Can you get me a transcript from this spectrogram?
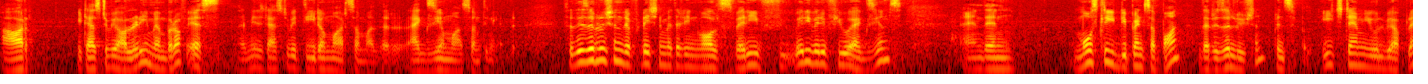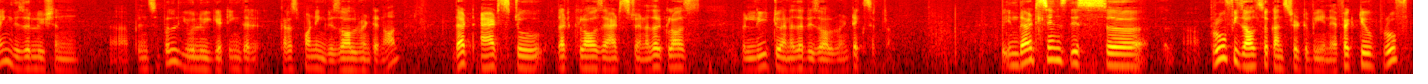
or it has to be already member of S that means it has to be theorem or some other axiom or something like that. So the resolution refutation method involves very few, very very few axioms and then mostly depends upon the resolution principle each time you will be applying resolution uh, principle you will be getting the corresponding resolvent and all that adds to that clause adds to another clause will lead to another resolvent etc. In that sense this uh, proof is also considered to be an effective proof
